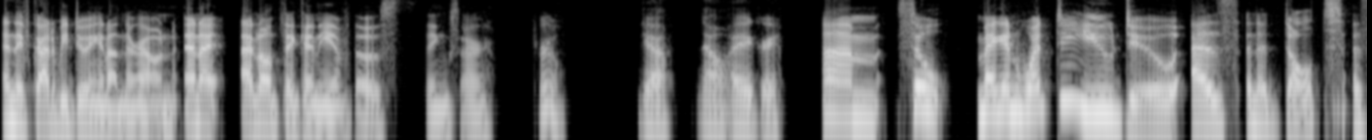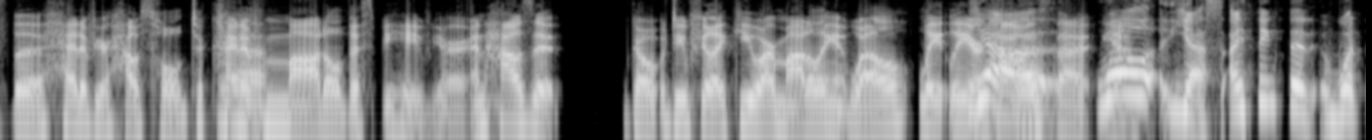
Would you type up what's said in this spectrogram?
and they've got to be doing it on their own. And I, I don't think any of those things are true. Yeah. No, I agree. Um, so Meagan, what do you do as an adult, as the head of your household, to kind Yeah. of model this behavior? And how's it go? Do you feel like you are modeling it well lately, or how Yeah. is that? Well, yes, I think that what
